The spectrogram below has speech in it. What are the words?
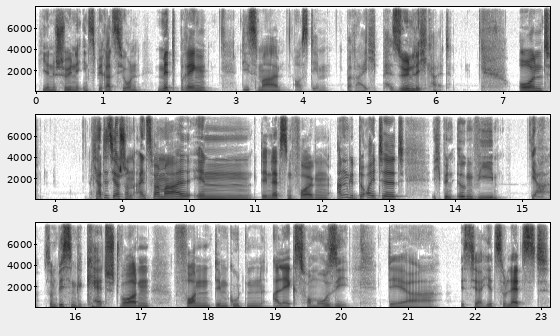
hier eine schöne Inspiration mitbringen. Diesmal aus dem Bereich Persönlichkeit. Und ich hatte es ja schon ein, zwei Mal in den letzten Folgen angedeutet. Ich bin irgendwie ja, so ein bisschen gecatcht worden von dem guten Alex Formosi. Der ist ja hier zuletzt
